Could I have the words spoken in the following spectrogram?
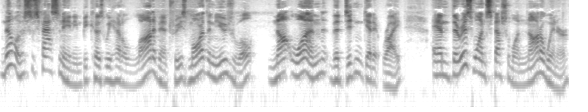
No, this was fascinating because we had a lot of entries, more than usual. Not one that didn't get it right. And there is one special one, not a winner,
